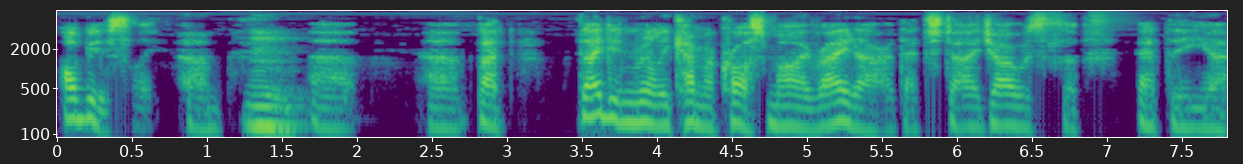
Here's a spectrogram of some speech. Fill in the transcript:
obviously, um, mm. uh, but they didn't really come across my radar at that stage. I was the, at the uh,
